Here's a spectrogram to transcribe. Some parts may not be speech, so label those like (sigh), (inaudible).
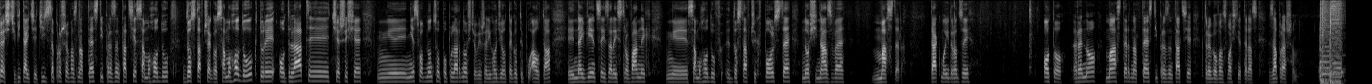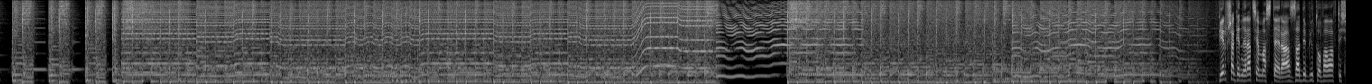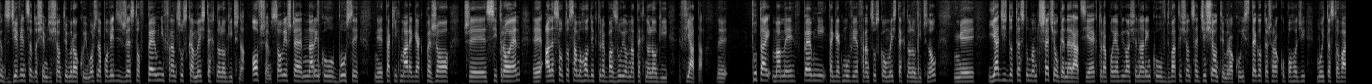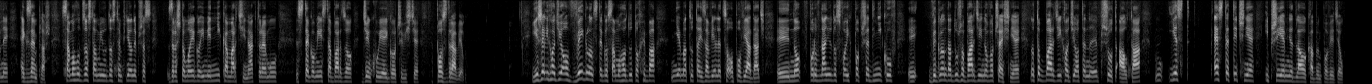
Cześć, witajcie. Dziś zaproszę Was na test i prezentację samochodu dostawczego. Samochodu, który od lat y, cieszy się y, niesłabnącą popularnością, jeżeli chodzi o tego typu auta. Y, najwięcej zarejestrowanych samochodów dostawczych w Polsce nosi nazwę Master. Tak, moi drodzy, oto Renault Master na test i prezentację, którego Was właśnie teraz zapraszam. Pierwsza generacja Mastera zadebiutowała w 1980 roku i można powiedzieć, że jest to w pełni francuska myśl technologiczna. Owszem, są jeszcze na rynku busy e, takich marek jak Peugeot czy Citroën, e, ale są to samochody, które bazują na technologii Fiata. Tutaj mamy w pełni, tak jak mówię, francuską myśl technologiczną. Yy, Ja dziś do testu mam trzecią generację, która pojawiła się na rynku w 2010 roku i z tego też roku pochodzi mój testowany egzemplarz. Samochód został mi udostępniony przez zresztą mojego imiennika Marcina, któremu z tego miejsca bardzo dziękuję i go oczywiście pozdrawiam. Jeżeli chodzi o wygląd tego samochodu, to chyba nie ma tutaj za wiele co opowiadać. Yy, No, w porównaniu do swoich poprzedników yy, wygląda dużo bardziej nowocześnie. No to bardziej chodzi o ten y, przód auta. Jest estetycznie i przyjemnie dla oka, bym powiedział.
